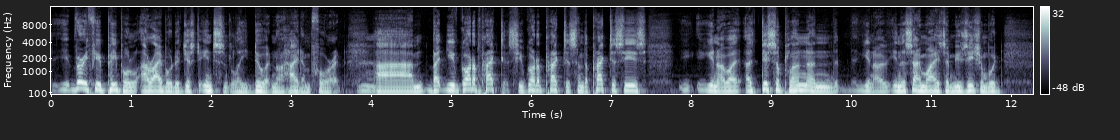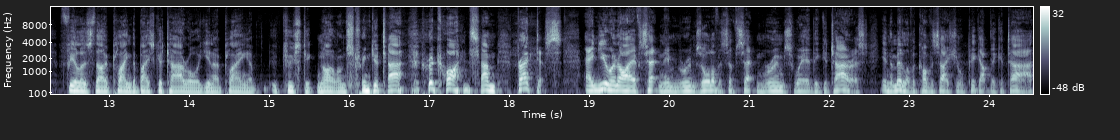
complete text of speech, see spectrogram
Very few people are able to just instantly do it, and I hate them for it. Um, but you've got to practice. You've got to practice, and the practice is, you know, a, a discipline, and you know, in the same way as a musician would feel as though playing the bass guitar or you know playing a acoustic nylon string guitar required some practice. And you and I have sat in rooms. All of us have sat in rooms where the guitarist, in the middle of a conversation, will pick up the guitar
